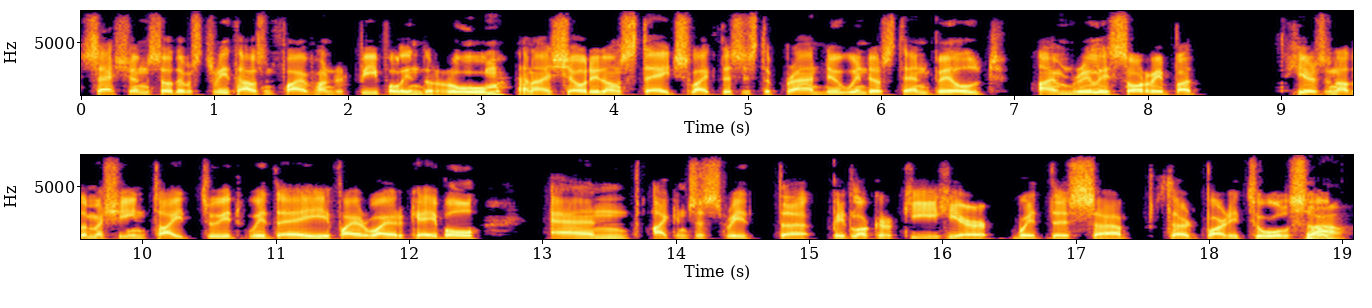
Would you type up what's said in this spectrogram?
session. So there was 3,500 people in the room and I showed it on stage like this is the brand new Windows 10 build. I'm really sorry, but here's another machine tied to it with a Firewire cable and I can just read the BitLocker key here with this uh, third party tool. So wow.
